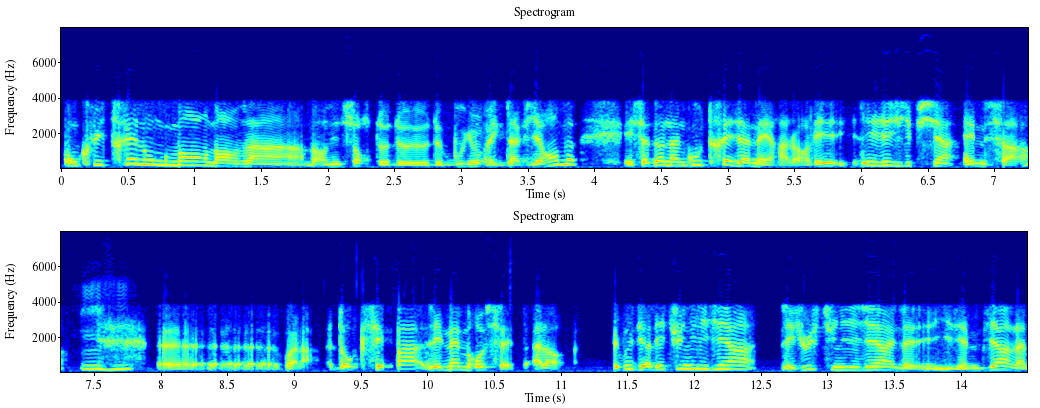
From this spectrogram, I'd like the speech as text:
qu'on cuit très longuement dans, un, dans une sorte de, de, bouillon avec de la viande, et ça donne un goût très amer. Alors les, les Égyptiens aiment ça. Voilà voilà. Donc c'est pas les mêmes recettes. Alors, je vais vous dire, les Tunisiens, les Juifs tunisiens, ils aiment bien la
